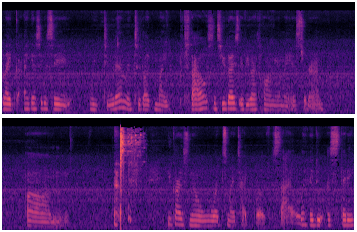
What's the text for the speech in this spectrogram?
like, I guess you could say, redo them into like my style since you guys, if you guys follow me on my Instagram, um you guys know what's my type of style. Like i do aesthetic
